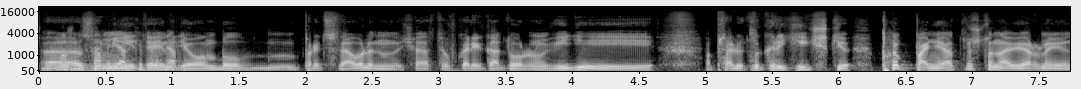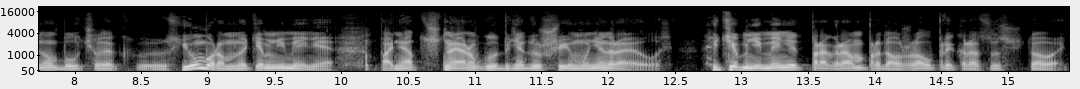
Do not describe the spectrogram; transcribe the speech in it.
Э, Можно знаменитая, где он был представлен часто в карикатурном виде и абсолютно критически. Понятно, что, наверное, ну, был человек с юмором, но тем не менее, понятно, что, наверное, в глубине души ему не нравилось. И тем не менее, эта программа продолжала прекрасно существовать.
